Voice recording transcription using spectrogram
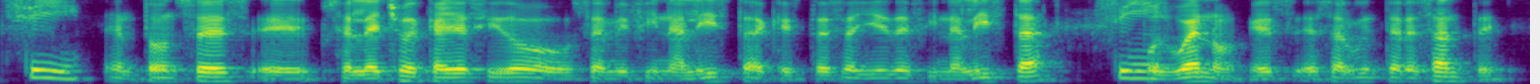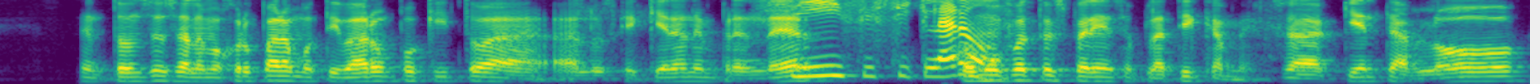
Sí. Entonces, eh, pues el hecho de que hayas sido semifinalista, que estés allí de finalista, sí. pues bueno, es, es algo interesante. Entonces, a lo mejor para motivar un poquito a, a, los que quieran emprender. Sí, sí, sí, claro. ¿Cómo fue tu experiencia? Platícame. O sea, ¿quién te habló?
